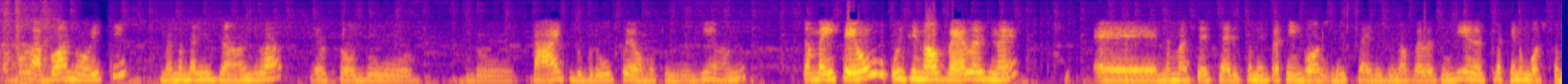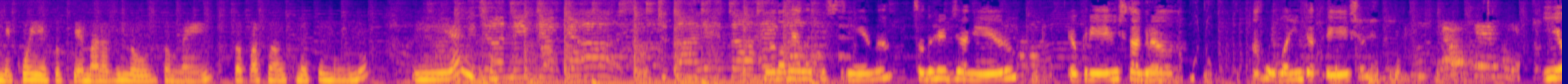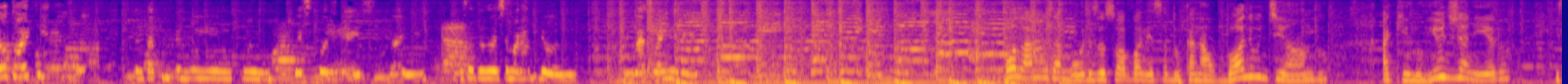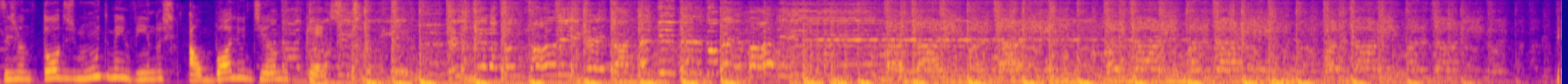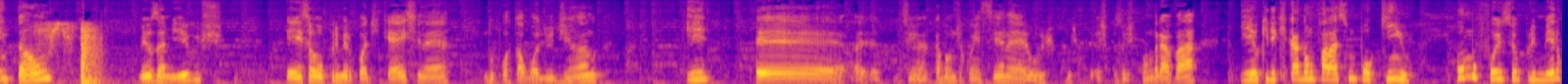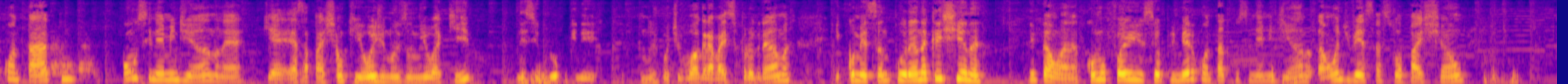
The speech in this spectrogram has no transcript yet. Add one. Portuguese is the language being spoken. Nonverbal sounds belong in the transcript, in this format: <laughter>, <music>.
Vamos lá, boa noite. Meu nome é Lisângela, eu sou do, do site, do grupo Eu Amo Filmes Indianos. Também tenho os de novelas, né? É, na Master Séries também para quem gosta de séries de novelas indianas, para quem não gosta também conheço, porque é maravilhoso também. Sou apaixonada por esse mundo. E é isso. Meu nome é Ana Cristina, sou do Rio de Janeiro. Eu criei o Instagram arroba Índia Trechos. E eu tô aqui pra tentar contribuir com, esse podcast. Vai, com certeza vai ser maravilhoso. O universo vai render. Olá, meus amores. Eu sou a Vanessa do canal Bollywoodiando, aqui no Rio de Janeiro. E sejam todos muito bem-vindos ao Bollywoodiando Cast. Então, meus amigos, esse é o primeiro podcast, né, do portal Bollywoodiano. E é, assim, acabamos de conhecer, né, os, os, as pessoas que vão gravar. E eu queria que cada um falasse um pouquinho como foi o seu primeiro contato com o cinema indiano, né? Que é essa paixão que hoje nos uniu aqui, nesse grupo, que nos motivou a gravar esse programa. E começando por Ana Cristina. Então, Ana, como foi o seu primeiro contato com o cinema indiano? Da onde veio essa sua paixão,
